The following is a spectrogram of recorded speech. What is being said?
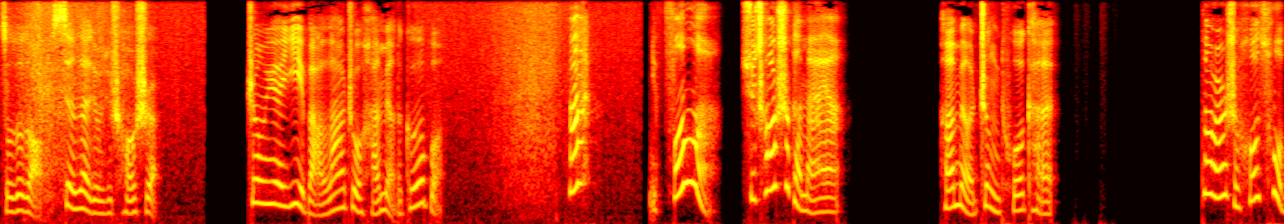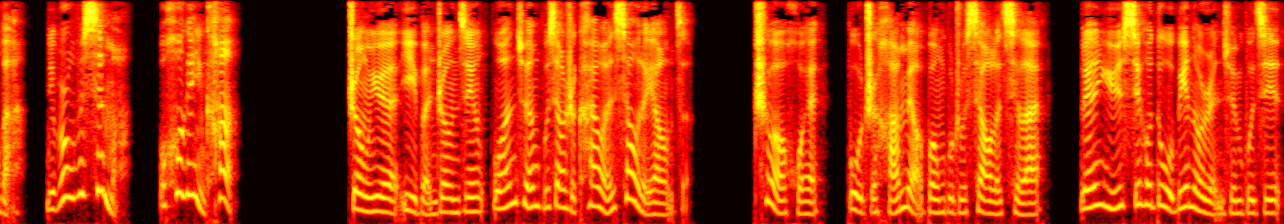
走走走，现在就去超市。郑月一把拉住韩淼的胳膊：“哎，你疯了？去超市干嘛呀？”韩淼挣脱开：“当然是喝醋呗，你不是不信吗？我喝给你看。”郑月一本正经，完全不像是开玩笑的样子。这回不止韩淼绷不住笑了起来，连于西和杜宾都忍俊不禁。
